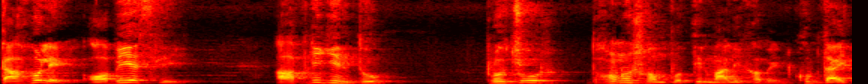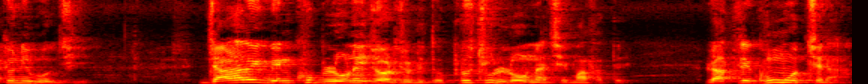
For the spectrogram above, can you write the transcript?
তাহলে অবভিয়াসলি আপনি কিন্তু প্রচুর ধন সম্পত্তির মালিক হবেন। খুব দায়িত্ব নিয়ে বলছি। যারা দেখবেন খুব লোনে জর্জরিত, প্রচুর লোন আছে মাথাতে। রাত্রে ঘুম হচ্ছে না।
